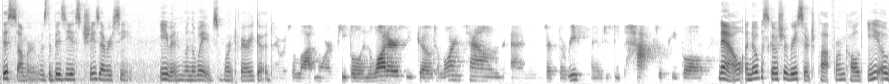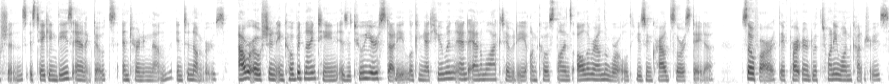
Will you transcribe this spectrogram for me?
This summer was the busiest she's ever seen, even when the waves weren't very good. There was a lot more people in the water, so you'd go to Lawrencetown and surf the reef and it would just be packed with people. Now, a Nova Scotia research platform called eOceans is taking these anecdotes and turning them into numbers. Our Ocean in COVID 19 is a two year study looking at human and animal activity on coastlines all around the world using crowdsourced data. So far, they've partnered with 21 countries.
